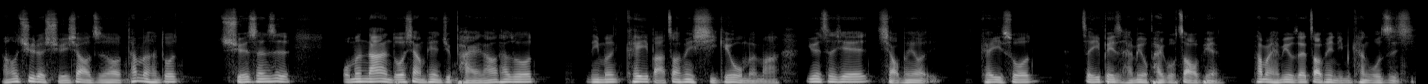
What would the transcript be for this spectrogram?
然后去了学校之后，他们很多。学生是我们拿很多相片去拍，然后他说：“你们可以把照片洗给我们吗？因为这些小朋友可以说这一辈子还没有拍过照片，他们还没有在照片里面看过自己。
